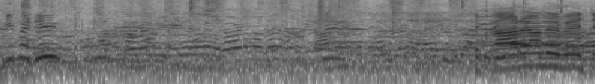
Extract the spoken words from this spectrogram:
ਲੱਗੀ ਬੈਠੀ ਕਾਰਿਆਂ ਦੇ ਵਿੱਚ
